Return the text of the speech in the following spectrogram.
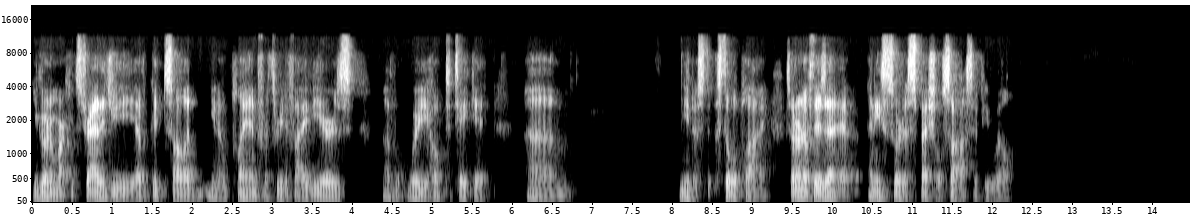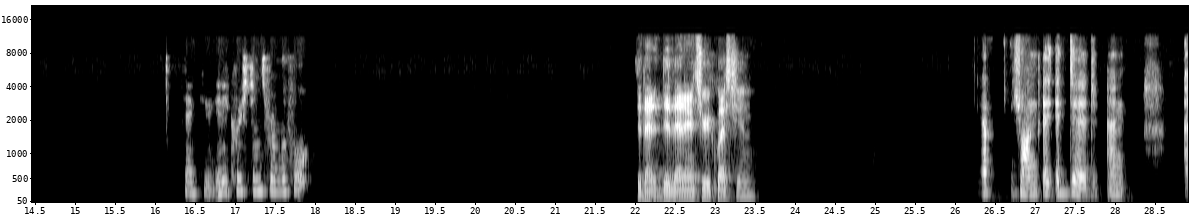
you go to market strategy, you have a good solid, you know, plan for three to five years of where you hope to take it. Um, you know, st still apply. So I don't know if there's a, any sort of special sauce, if you will. Thank you. Any questions from the floor? Did that did that answer your question? Yep, Sean, it, it did. And uh,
